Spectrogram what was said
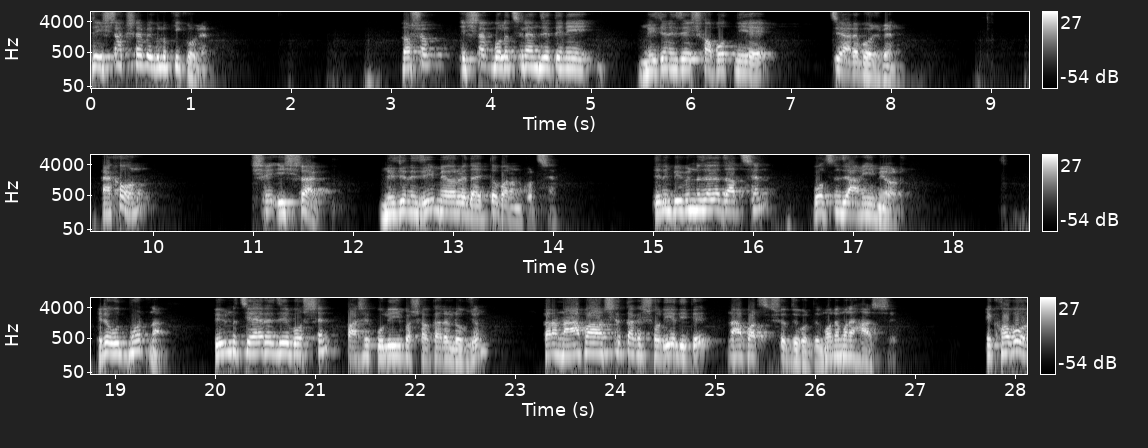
যে ইশরাক সাহেব এগুলো কি করলেন? দর্শক, ইশরাক বলেছিলেন যে তিনি নিজে নিজে শপথ নিয়ে চেয়ারে বসবেন। এখন সে ইশরাক নিজে নিজেই মেয়রের দায়িত্ব পালন করছেন। তিনি বিভিন্ন জায়গায় যাচ্ছেন, বলছেন যে আমি মেয়র। এটা উদ্ভট না। বিভিন্ন চেয়ারে যে বসছেন, পাশে পুলিশ বা সরকারের লোকজন, তারা না পারছে তাকে সরিয়ে দিতে, না পারছে সহ্য করতে, মনে মনে হাসছে। এই খবর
